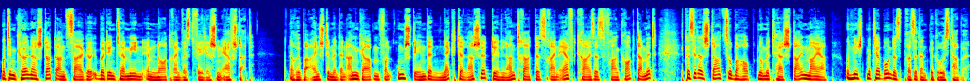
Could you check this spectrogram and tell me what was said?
und im Kölner Stadtanzeiger über den Termin im nordrhein-westfälischen Erfstadt. Nach übereinstimmenden Angaben von Umstehenden neckte Laschet den Landrat des Rhein-Erft-Kreises Frank Rock damit, dass er das Staatsoberhaupt nur mit Herr Steinmeier und nicht mit Herr Bundespräsident begrüßt habe.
